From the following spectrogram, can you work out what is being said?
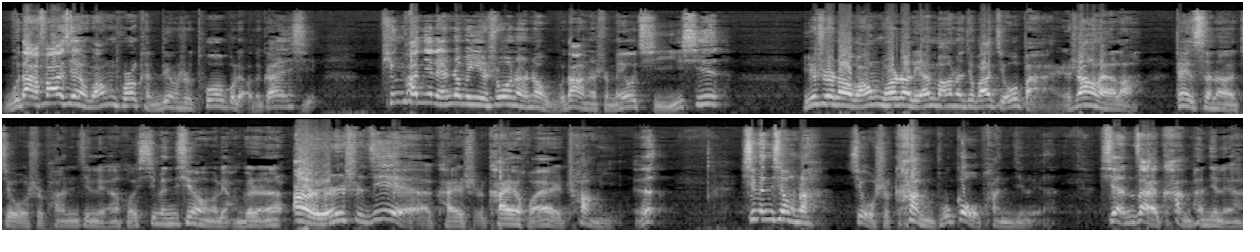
武大发现，王婆肯定是脱不了的干系。听潘金莲这么一说呢，那武大呢是没有起疑心。于是呢，王婆呢连忙呢就把酒摆上来了。这次呢，就是潘金莲和西门庆两个人二人世界开始开怀畅饮。西门庆呢，就是看不够潘金莲，现在看潘金莲，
